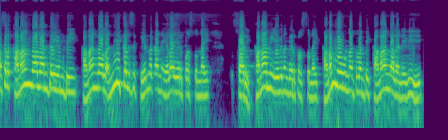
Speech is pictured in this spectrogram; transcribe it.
అసలు కణాంగాలు అంటే ఏమిటి? కణాంగాలు అన్నీ కలిసి కేంద్రకాన్ని ఎలా ఏర్పరుస్తున్నాయి? సారీ కణాన్ని ఏ విధంగా ఏర్పరుస్తున్నాయి? కణంలో ఉన్నటువంటి కణాంగాలు అనేవి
